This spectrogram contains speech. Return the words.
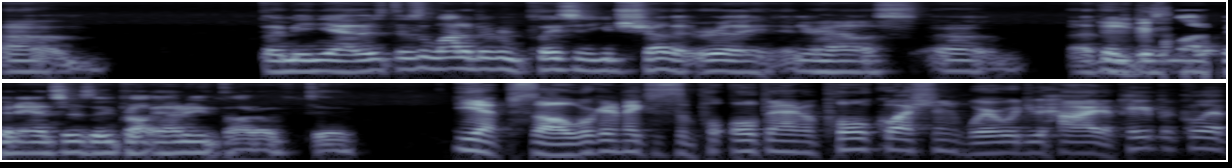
Um, but I mean, yeah, there's there's a lot of different places you could shove it really in your house. Um, I think there's a lot of good answers that we probably haven't even thought of too. Yep. So we're gonna make this an open-ended poll question. Where would you hide a paperclip?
